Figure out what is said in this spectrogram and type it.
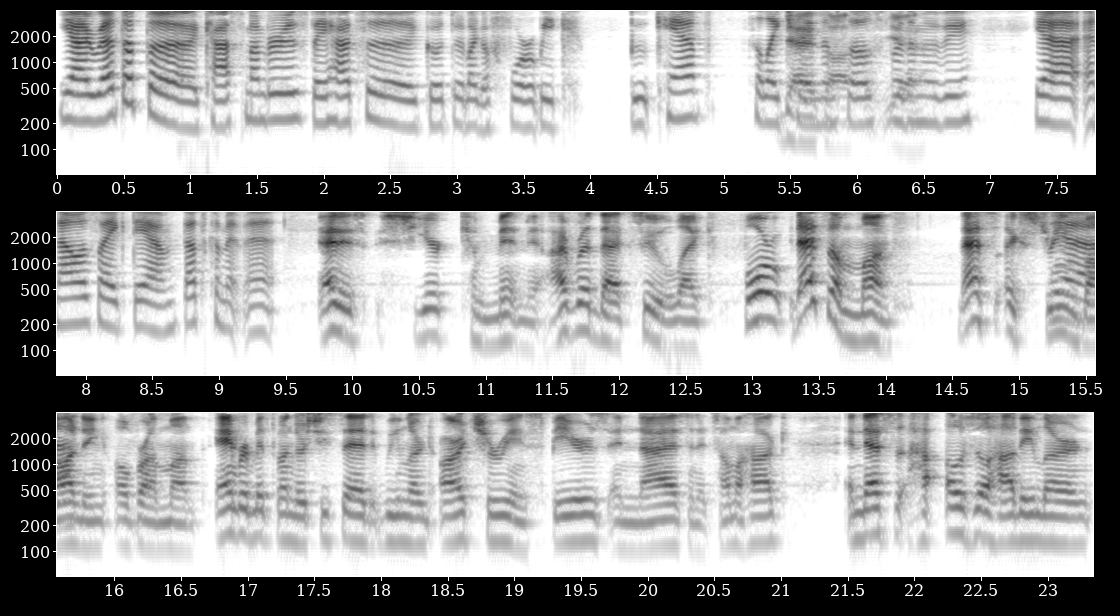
Yeah, I read that the cast members they had to go through like a four week boot camp to like train themselves awesome. for yeah. the movie. Yeah, and I was like, damn, that's commitment. That is sheer commitment. I read that too. Like four that's a month. That's extreme yeah. bonding over a month. Amber Midthunder, she said we learned archery and spears and knives and a tomahawk. And that's also how they learn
